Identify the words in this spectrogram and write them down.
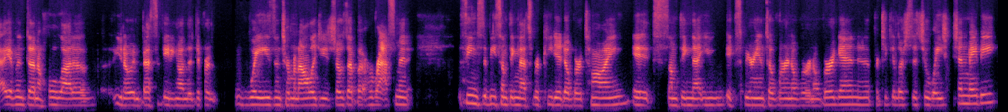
I haven't done a whole lot of you know investigating on the different ways and terminology it shows up. But harassment seems to be something that's repeated over time. It's something that you experience over and over and over again in a particular situation, maybe.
